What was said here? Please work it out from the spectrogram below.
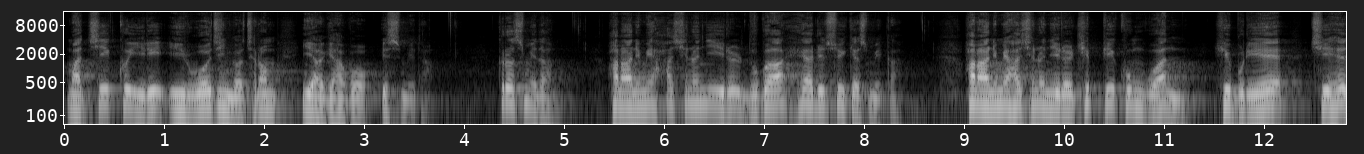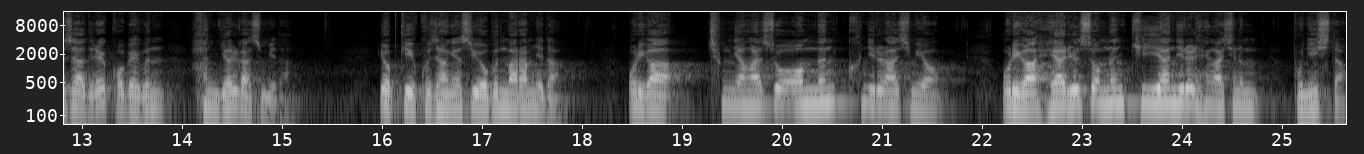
마치 그 일이 이루어진 것처럼 이야기하고 있습니다. 그렇습니다. 하나님이 하시는 이 일을 누가 헤아릴 수 있겠습니까? 하나님이 하시는 일을 깊이 공부한 히브리의 지혜자들의 고백은 한결같습니다. 욥기 9장에서 욥은 말합니다. 우리가 측량할 수 없는 큰 일을 하시며 우리가 헤아릴 수 없는 기이한 일을 행하시는 분이시다.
